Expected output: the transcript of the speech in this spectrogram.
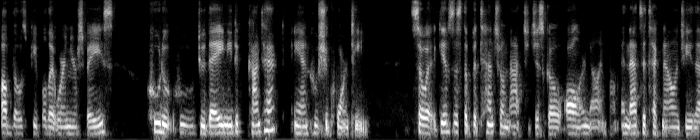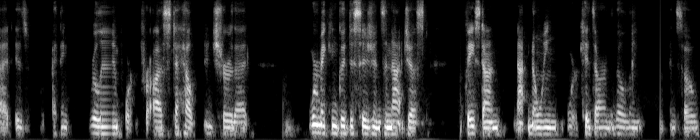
of those people that were in your space, who do who do they need to contact and who should quarantine. So it gives us the potential not to just go all or none. And that's a technology that is, I think, really important for us to help ensure that we're making good decisions and not just based on not knowing where kids are in the building. And so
